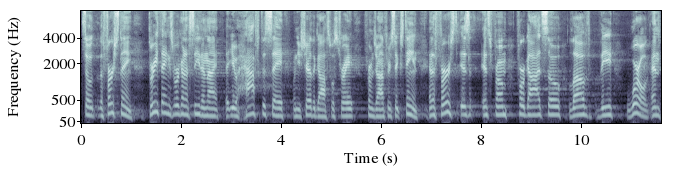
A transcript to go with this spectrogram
So, the first thing, three things we're going to see tonight that you have to say when you share the gospel straight from John 3:16. And the first is, is from for God so loved the world. And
